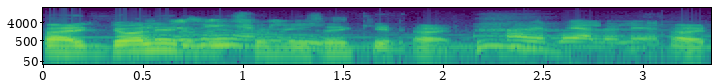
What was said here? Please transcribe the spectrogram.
A ver, yo voy a leer Yo soy Géminis. dice de quién. A ver. A ver, léalo, léalo. A ver,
